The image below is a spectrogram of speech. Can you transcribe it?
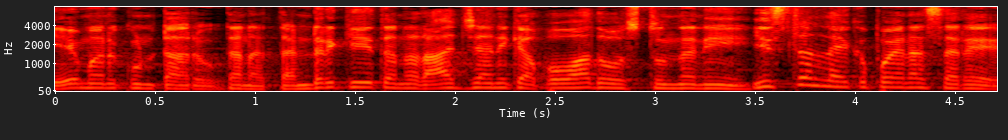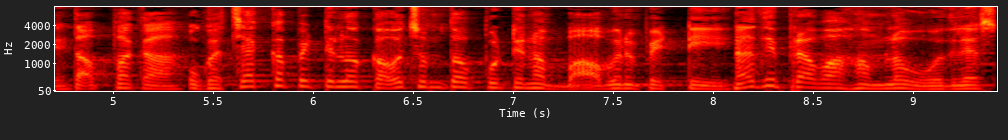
ఏమనుకుంటారు? తన తండ్రికి తన రాజ్యానికి అపవాదం వస్తుందని ఇష్టం లేకపోయినా సరే తప్పక ఒక చెక్క పెట్టెలో కవచంతో పుట్టిన బాబును పెట్టి నది ప్రవాహంలో వదిలేస్తుంది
